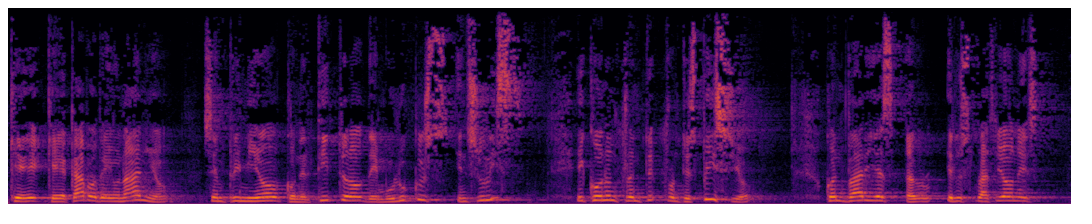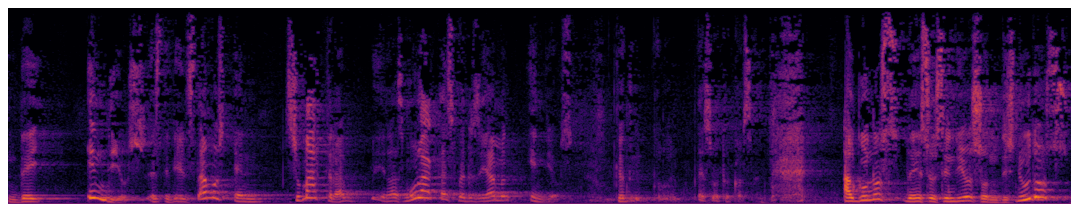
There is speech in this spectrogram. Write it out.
que, que a cabo de un año se imprimió con el título de Moluccus Insulis y con un frontispicio con varias ilustraciones de indios. Es decir, estamos en Sumatra, en las mulacas, pero se llaman indios. Es otra cosa. Algunos de esos indios son desnudos,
